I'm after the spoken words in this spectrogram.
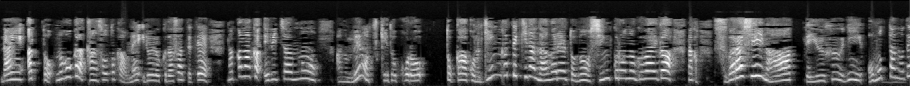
LINE アットの方から感想とかをね、いろいろくださってて、なかなかエビちゃんの、あの、目の付けどころとか、この銀河的な流れとのシンクロの具合が、なんか素晴らしいなーっていうふうに思ったので、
